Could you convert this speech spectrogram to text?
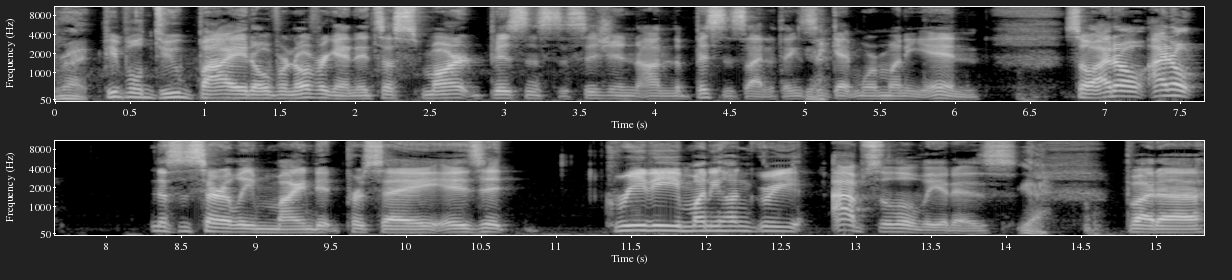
Right. People do buy it over and over again. It's a smart business decision on the business side of things to get more money in. So I don't I don't necessarily mind it per se. Is it greedy, money hungry? Absolutely it is. Yeah. But uh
